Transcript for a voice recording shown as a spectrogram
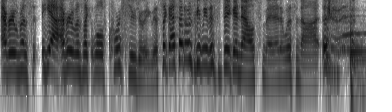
everyone was, yeah, everyone was like, well, of course you're doing this. Like I thought it was going to be this big announcement and it was not.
